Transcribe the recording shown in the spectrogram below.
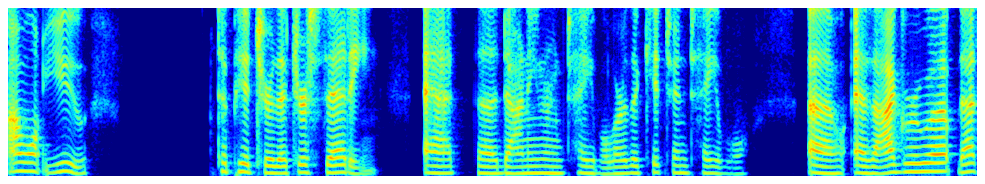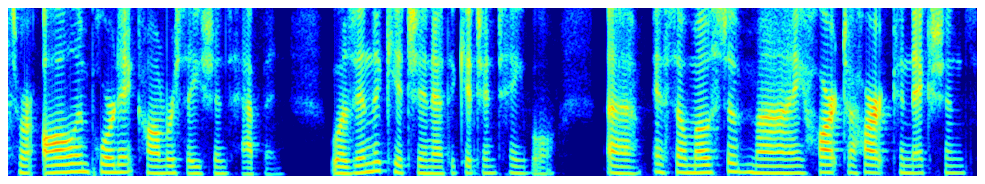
I want you to picture that you're sitting at the dining room table or the kitchen table. Uh, as I grew up, that's where all important conversations happen. Was in the kitchen at the kitchen table, uh, and so most of my heart to heart connections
